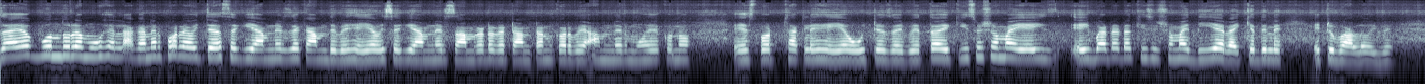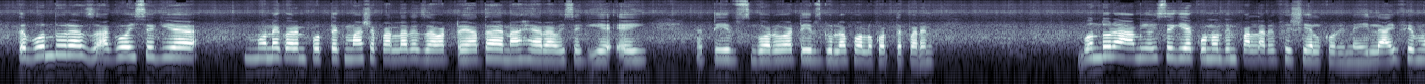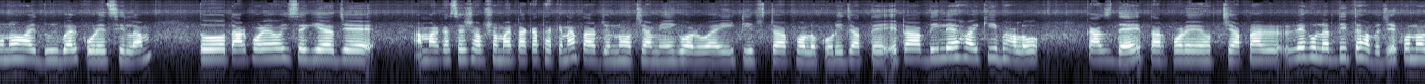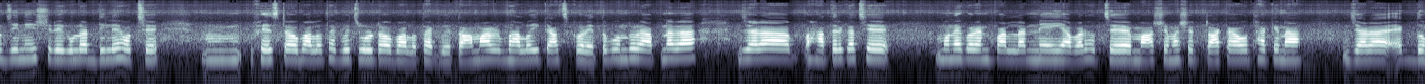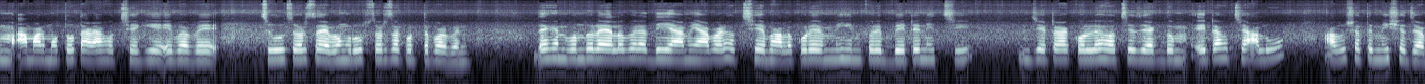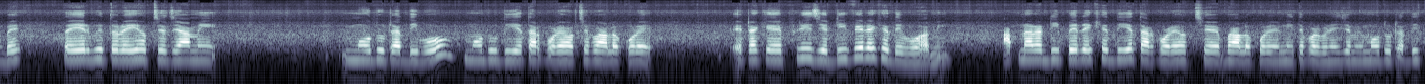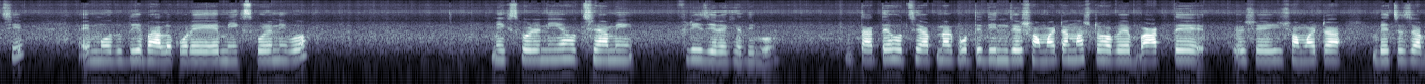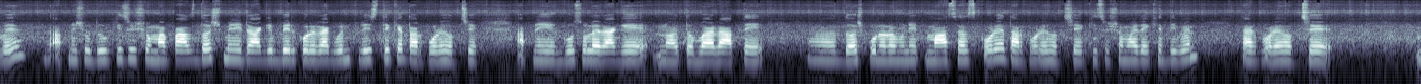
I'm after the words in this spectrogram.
যাই হোক বন্ধুরা, মুহে লাগানোর পরে হইতে আছে কি, আমনের যে কাম দেবে হেয়া হইছে কি, আমনের চামড়াটারে টান টান করবে, আমনের মুহে কোনো স্পট থাকলে হেয়া উঠে যাইবে। তো কিছু সময় এই এই বাটাটা কিছু সময় দিয়ে রাইখে দিলে একটু ভালো হইবে। তো বন্ধুরা, জাগো হইছে গিয়ে, মনে করেন প্রত্যেক মাসে পার্লারে যাওয়ার ট্রেয়া থাকে না, হেরা হইছে গিয়ে এই টিপস ঘরোয়া টিপসগুলো ফলো করতে পারেন। বন্ধুরা, আমি হইছে গিয়ে কোনো দিন পার্লারে ফেসিয়াল করি নাই লাইফে মনে হয় দুইবার করেছিলাম। তো তারপরে হয়েছে গিয়া যে আমার কাছে সব সময় টাকা থাকে না, তার জন্য হচ্ছে আমি এই ঘরোয়া এই টিপসটা ফলো করি যাতে এটা দিলে হয় কি ভালো কাজ দেয়। তারপরে হচ্ছে আপনার রেগুলার দিতে হবে, যে কোনো জিনিস রেগুলার দিলে হচ্ছে ফেসটাও ভালো থাকবে, চুলটাও ভালো থাকবে। তো আমার ভালোই কাজ করে। তো বন্ধুরা, আপনারা যারা হাতের কাছে মনে করেন পার্লার নেই, আবার হচ্ছে মাসে মাসে টাকাও থাকে না। যারা একদম আমার মতো তারা হচ্ছে গিয়ে এভাবে চুল চর্চা এবং রূপচর্চা করতে পারবেন। দেখেন বন্ধুরা, অ্যালোভেরা দিয়ে আমি আবার হচ্ছে ভালো করে মিহিন করে বেটে নিচ্ছি। যেটা করলে হচ্ছে যে একদম এটা হচ্ছে আলু, আলুর সাথে মিশে যাবে। তো এর ভিতরেই হচ্ছে যে আমি মধুটা দিব। মধু দিয়ে তারপরে হচ্ছে ভালো করে এটাকে ফ্রিজে ডিপে রেখে দেবো আমি। আপনারা ডিপে রেখে দিয়ে তারপরে হচ্ছে ভালো করে নিতে পারবেন। এই যে আমি মধুটা দিচ্ছি, এই মধু দিয়ে ভালো করে মিক্স করে নিব। মিক্স করে নিয়ে হচ্ছে আমি ফ্রিজে রেখে দিব। তাতে হচ্ছে আপনার প্রতিদিন যে সময়টা নষ্ট হবে, বাড়তে সেই সময়টা বেঁচে যাবে। আপনি শুধু কিছু সময়, পাঁচ দশ মিনিট আগে বের করে রাখবেন ফ্রিজ থেকে, তারপরে হচ্ছে আপনি গোসলের আগে নয়তো বা রাতে দশ পনেরো মিনিট মাসাজ করে তারপরে হচ্ছে কিছু সময় রেখে দিবেন। তারপরে হচ্ছে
